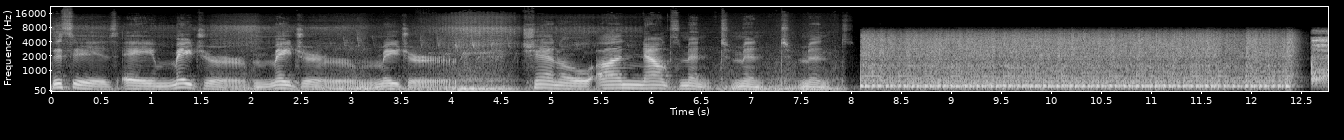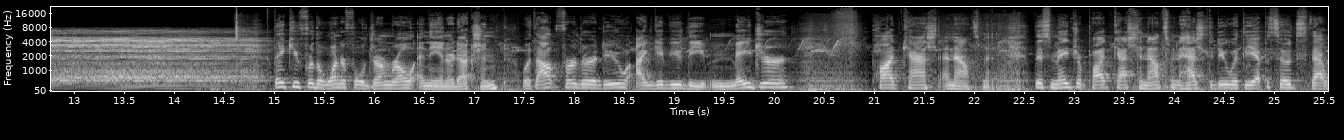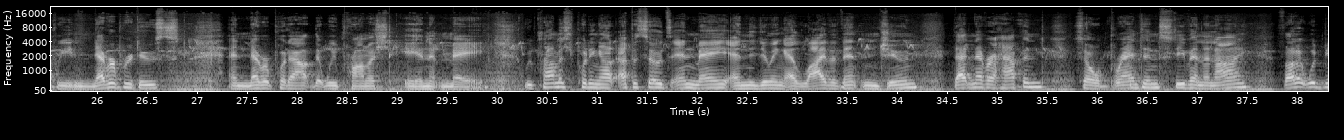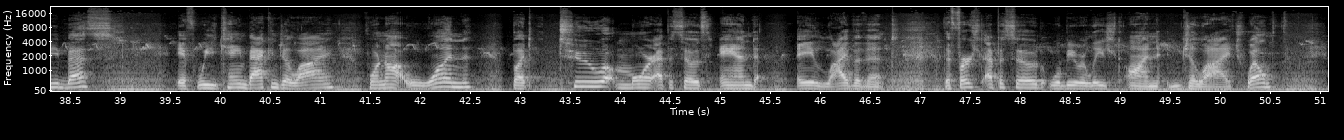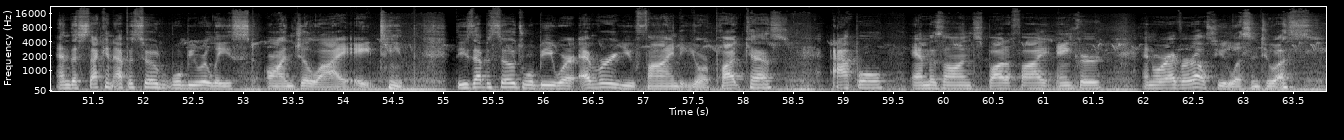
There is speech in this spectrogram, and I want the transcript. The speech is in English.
This is a major, major, major channel announcement. Mint, mint. Thank you for the wonderful drum roll and the introduction. Without further ado, I give you the major podcast announcement. This major podcast announcement has to do with the episodes that we never produced and never put out that we promised in May. We promised putting out episodes in May and doing a live event in June. That never happened, so Brandon, Steven, and I thought it would be best if we came back in July for not one, but two more episodes and a live event. The first episode will be released on July 12th, and the second episode will be released on July 18th. These episodes will be wherever you find your podcast Apple, Amazon, Spotify, Anchor, and wherever else you listen to us.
